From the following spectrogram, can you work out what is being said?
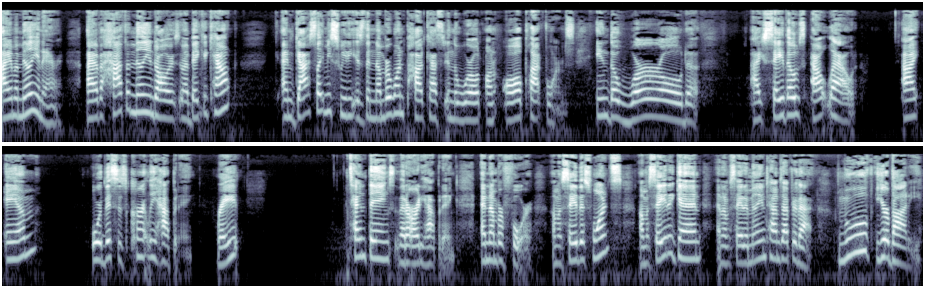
I am a millionaire. I have a half a million dollars in my bank account. And Gaslight Me Sweetie is the number one podcast in the world on all platforms. In the world. I say those out loud. I am, or this is currently happening, right? 10 things that are already happening. And number four, I'm going to say this once, I'm going to say it again, and I'm going to say it a million times after that. Move your body.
